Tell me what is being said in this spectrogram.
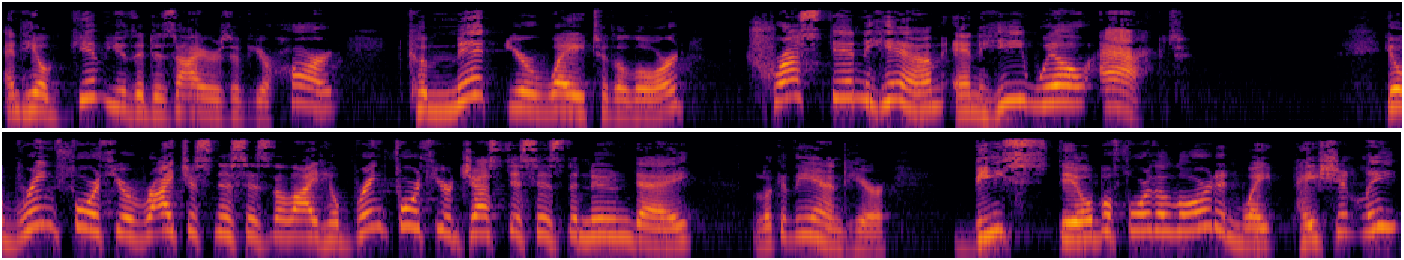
and He'll give you the desires of your heart. Commit your way to the Lord. Trust in Him, and He will act. He'll bring forth your righteousness as the light. He'll bring forth your justice as the noonday. Look at the end here. Be still before the Lord and wait patiently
